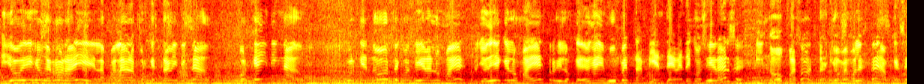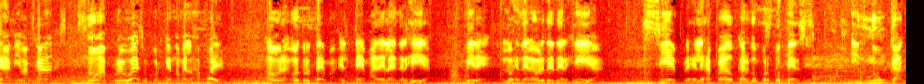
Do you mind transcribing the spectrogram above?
y yo dije un error ahí en la palabra porque estaba indignado. ¿Por qué indignado? Porque no se consideran los maestros. Yo dije que los maestros y los que deben a Injupe también deben de considerarse y no pasó. Entonces yo me molesté, aunque sea mi bancada, no apruebo eso, ¿por qué no me las apoyan? Ahora, otro tema, el tema de la energía. Miren, los generadores de energía siempre se les ha pagado cargo por potencia y nunca han,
